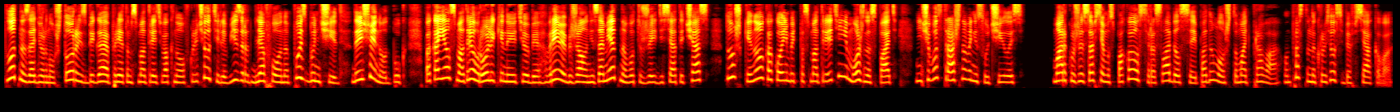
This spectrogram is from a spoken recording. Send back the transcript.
Плотно задернул шторы, избегая при этом смотреть в окно, включил телевизор для фона, пусть бунчит, да еще и ноутбук. Пока ел, смотрел ролики на ютюбе. Время бежало незаметно, вот уже и десятый час. Душ, кино какое-нибудь посмотреть, и можно спать. Ничего страшного не случилось. Марк уже совсем успокоился, расслабился и подумал, что мать права. Он просто накрутил себе всякого.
